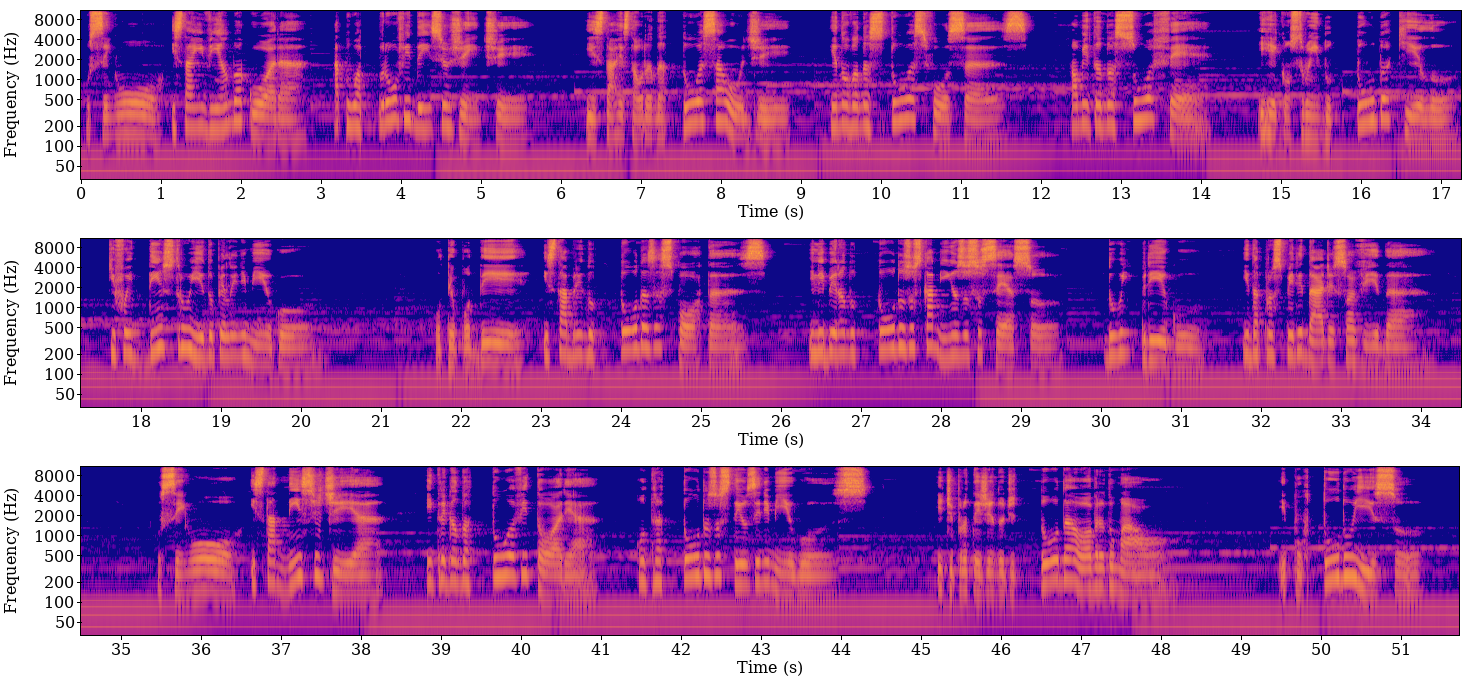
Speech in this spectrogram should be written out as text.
O Senhor está enviando agora a tua providência urgente e está restaurando a tua saúde, renovando as tuas forças, aumentando a sua fé e reconstruindo tudo aquilo que foi destruído pelo inimigo. O teu poder está abrindo todas as portas e liberando todos os caminhos do sucesso, do emprego e da prosperidade em sua vida. O Senhor está neste dia entregando a tua vitória contra todos os teus inimigos e te protegendo de toda a obra do mal. E por tudo isso,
